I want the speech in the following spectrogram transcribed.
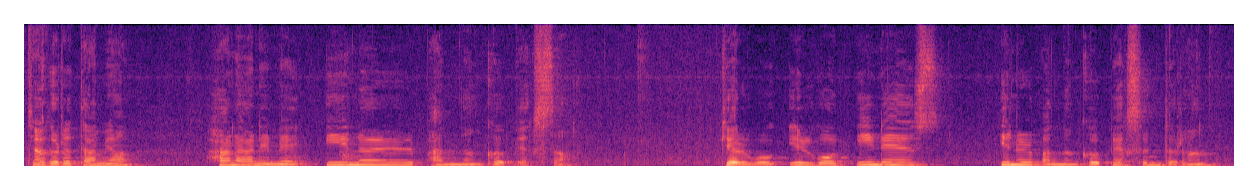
자 그렇다면 하나님의 인을 받는 그 백성 결국 일곱 인의 인을 받는 그 백성들은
